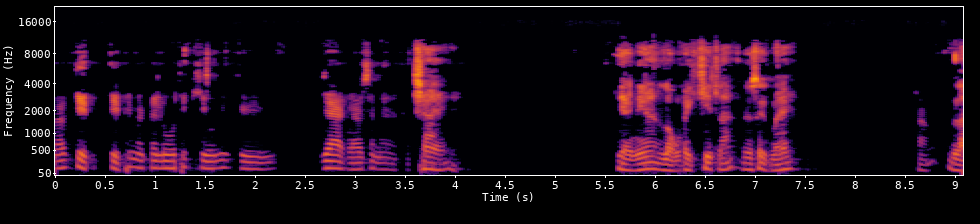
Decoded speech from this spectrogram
แล้วจิตจิตที่มันไปรู้ที่คิ้วนี่คือแยกแล้วใช่ไหมครับใช่ อย่างเนี้ยหลงไปคิดแล้วรู้สึกไหมครับไหล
